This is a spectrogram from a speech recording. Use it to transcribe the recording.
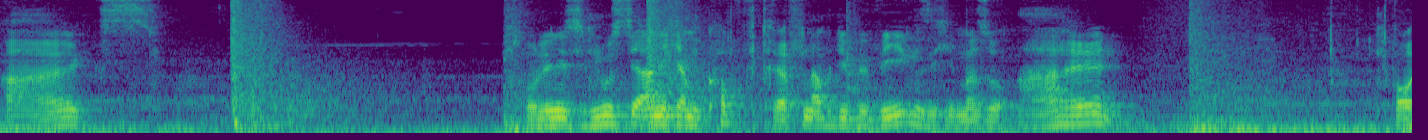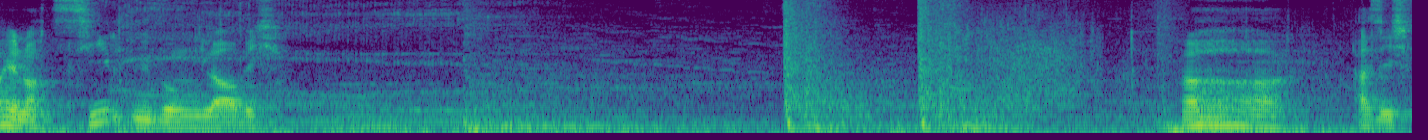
Axt. Problem ist, ich muss die eigentlich am Kopf treffen, aber die bewegen sich immer so. Arr. Ich brauche hier noch Zielübungen, glaube ich. Oh, also ich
